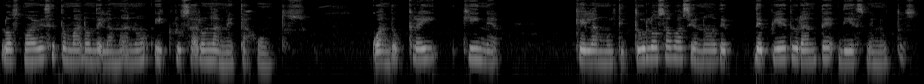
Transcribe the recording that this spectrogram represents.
los nueve se tomaron de la mano y cruzaron la meta juntos. Cuando Craig Kinner, que la multitud los ovacionó de, de pie durante diez minutos.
